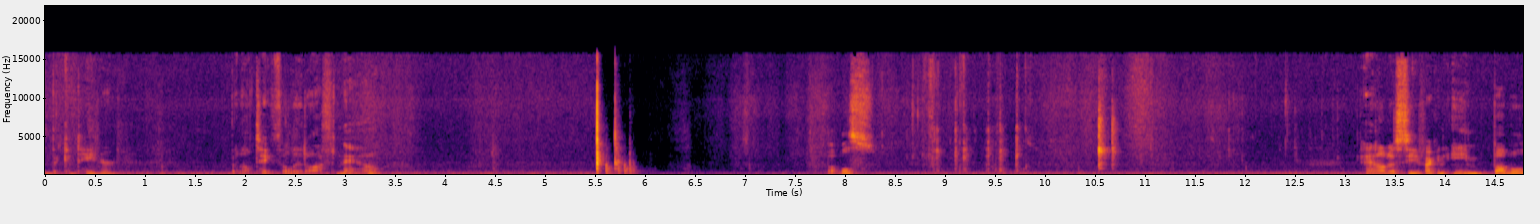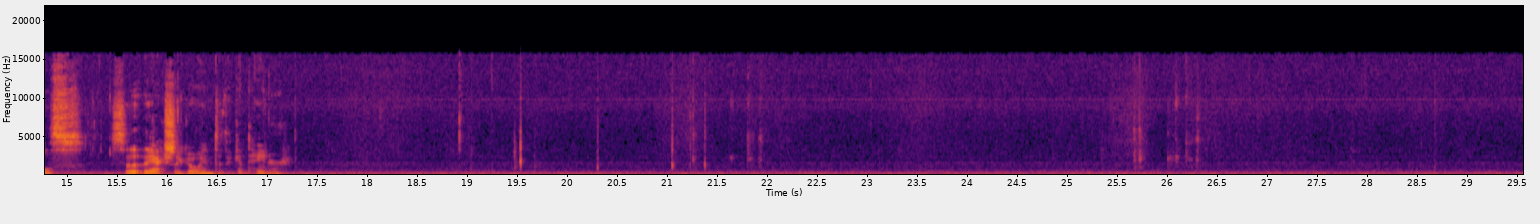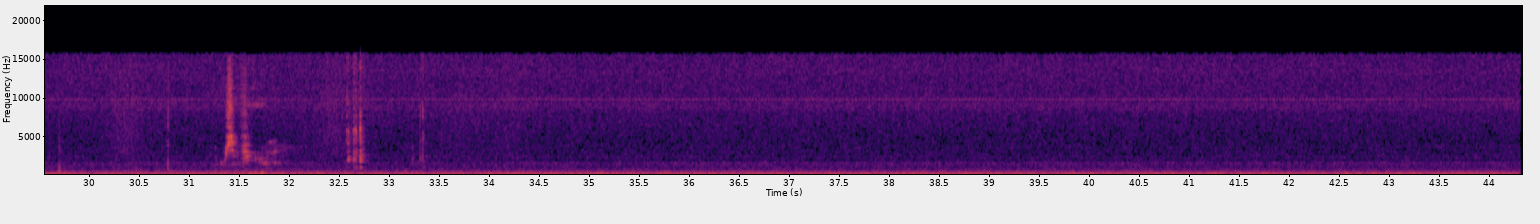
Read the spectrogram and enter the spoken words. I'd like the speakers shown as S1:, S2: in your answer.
S1: in the container, but I'll take the lid off now. Bubbles. And I'll just see if I can aim bubbles so that they actually go into the container. A few.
